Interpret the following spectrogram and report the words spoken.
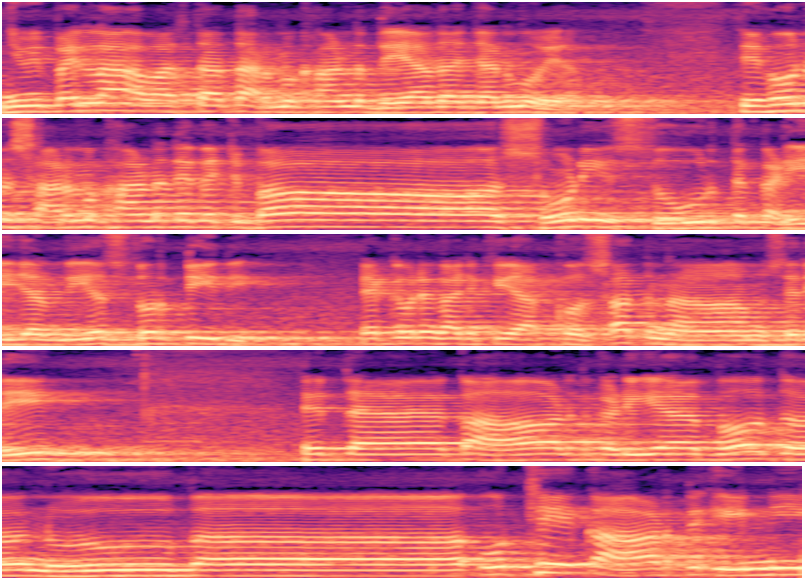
ਜਿਵੇਂ ਪਹਿਲਾ ਅਵਸਥਾ ਧਰਮਖੰਡ ਦਇਆ ਦਾ ਜਨਮ ਹੋਇਆ। ਤੇ ਹੁਣ ਸ਼ਰਮਖੰਡ ਦੇ ਵਿੱਚ ਬਹੁਤ ਸੋਹਣੀ ਸੂਰਤ ਘੜੀ ਜਾਂਦੀ ਹੈ ਸੁਰਤੀ ਦੀ। ਇੱਕ ਵਾਰ ਗੱਜ ਕੇ ਆਖੋ, ਸਤਨਾਮ ਸ੍ਰੀ ਤੇ ਤੈ ਘਾਟ ਘੜੀਐ ਬਹੁਤ ਨੂਬ ਉੱਥੇ ਘਾਟ ਤੇ ਇੰਨੀ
